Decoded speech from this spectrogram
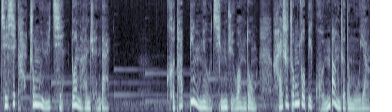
杰西卡终于剪断了安全带。可他并没有轻举妄动，还是装作被捆绑着的模样。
